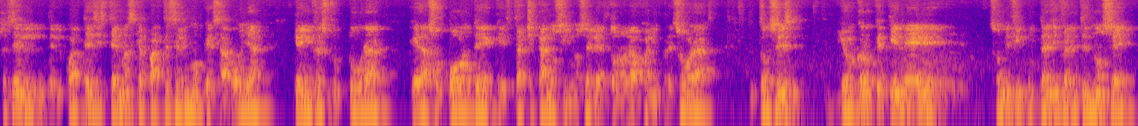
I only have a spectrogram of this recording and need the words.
pues es el del cuate de sistemas que aparte es el mismo que desarrolla, que infraestructura, que da soporte, que está checando si no se le atoró la hoja a la impresora. Entonces, yo creo que tiene, son dificultades diferentes, no sé,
